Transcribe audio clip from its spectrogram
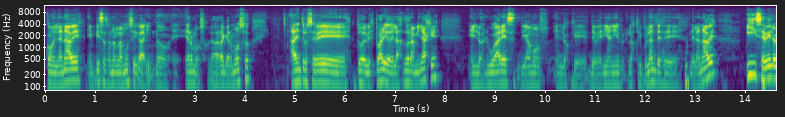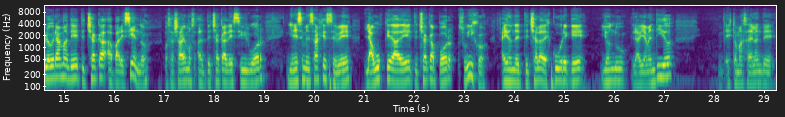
con la nave, empieza a sonar la música y no, eh, hermoso, la verdad que hermoso. Adentro se ve todo el vestuario de las Dora Milaje, en los lugares, digamos, en los que deberían ir los tripulantes de, de la nave. Y se ve el holograma de T'Chaka apareciendo o sea, ya vemos al T'Chaka de Civil War y en ese mensaje se ve la búsqueda de T'Chaka por su hijo. Ahí es donde T'Challa descubre que Yondu le había mentido. Esto más adelante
